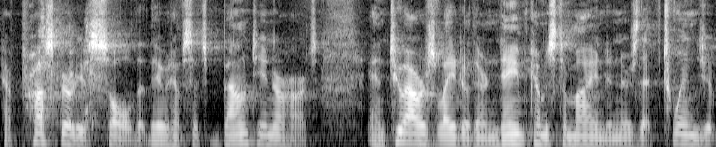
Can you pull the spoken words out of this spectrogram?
have prosperity of soul, that they would have such bounty in their hearts. And two hours later, their name comes to mind, and there's that twinge of,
